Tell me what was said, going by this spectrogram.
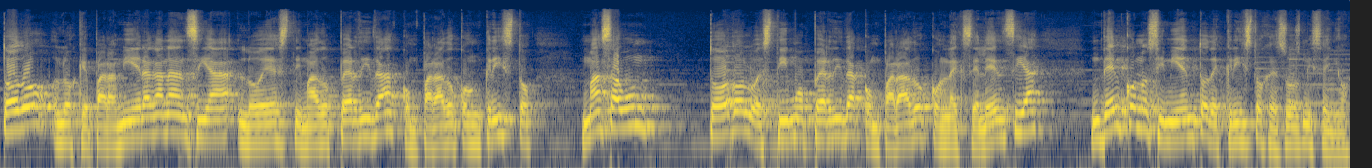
Todo lo que para mí era ganancia lo he estimado pérdida comparado con Cristo. Más aún, todo lo estimo pérdida comparado con la excelencia del conocimiento de Cristo Jesús mi Señor.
